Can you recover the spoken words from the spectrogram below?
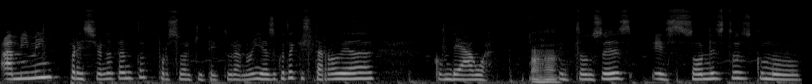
a mí me impresiona tanto por su arquitectura, ¿no? Y haz de cuenta que está rodeada con de agua. Ajá, Entonces es- son estos como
